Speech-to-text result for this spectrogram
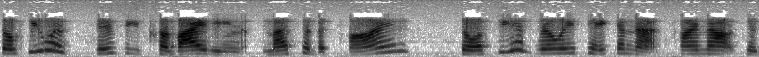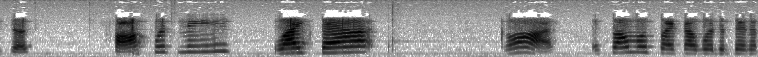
so he was busy providing much of the time. So if he had really taken that time out to just talk with me like that, gosh, it's almost like I would have been a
